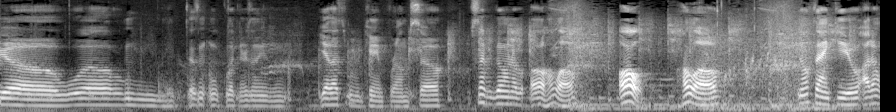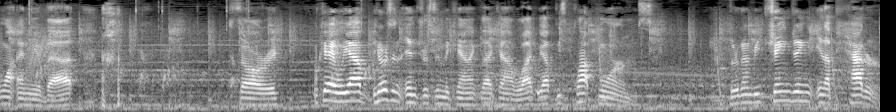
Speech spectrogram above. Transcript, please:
go? Well, it doesn't look like there's anything... Yeah, that's where we came from, so... Looks like we're going over... Oh, hello. Oh, hello. No, thank you. I don't want any of that. Sorry. Okay, we have... Here's an interesting mechanic that I kind of like. We have these platforms. They're going to be changing in a pattern.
